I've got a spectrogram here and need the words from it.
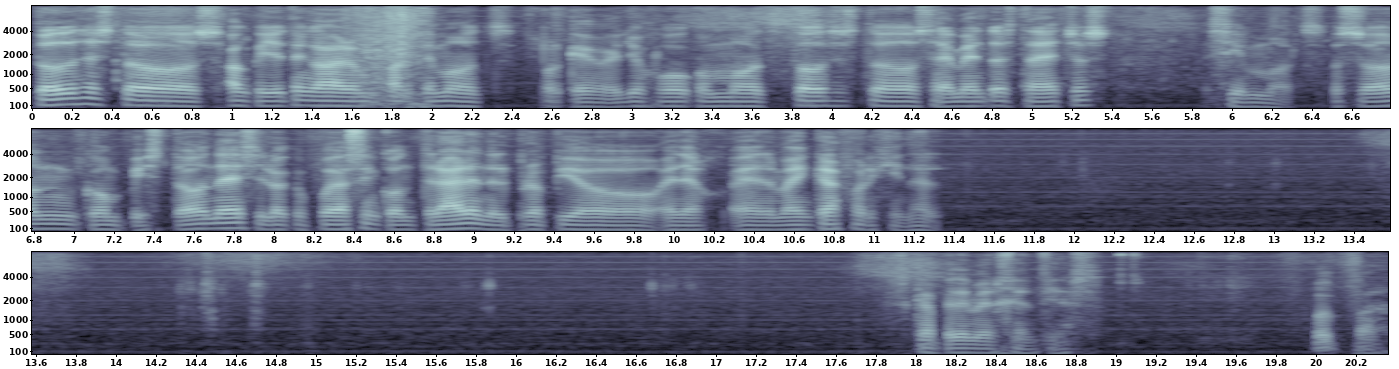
Todos estos, aunque yo tenga un par de mods, porque yo juego con mods, todos estos elementos están hechos sin mods. Son con pistones y lo que puedas encontrar en el propio, en el, Minecraft original. Escape de emergencias. Opa.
